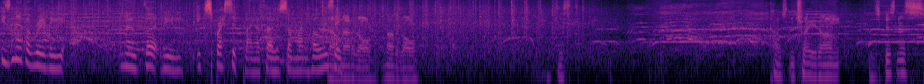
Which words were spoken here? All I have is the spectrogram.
He's never really an overtly expressive player, though, Son Wan Ho, is no, he? not at all. Not at all. Just concentrate on his business.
